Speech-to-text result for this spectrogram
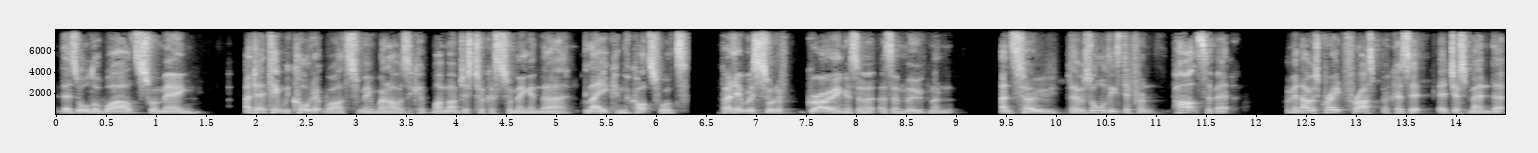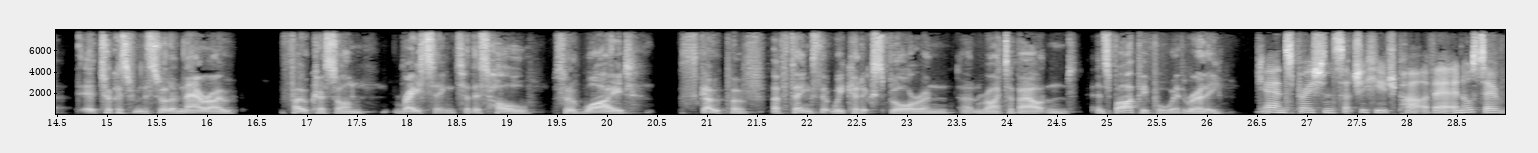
There's all the wild swimming. I don't think we called it wild swimming when I was a kid. My mum just took us swimming in the lake in the Cotswolds, but it was sort of growing as a as a movement. And so there was all these different parts of it. I mean, that was great for us because it it just meant that it took us from this sort of narrow focus on racing to this whole sort of wide scope of of things that we could explore and and write about and inspire people with really yeah, inspiration's such a huge part of it. And also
